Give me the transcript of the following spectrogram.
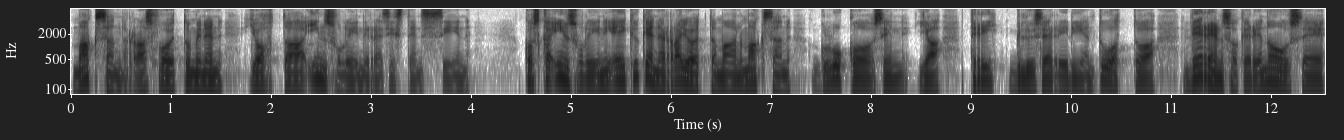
Maksan rasvoittuminen johtaa insuliiniresistenssiin, koska insuliini ei kykene rajoittamaan maksan glukoosin ja triglyseridien tuottoa, verensokeri nousee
